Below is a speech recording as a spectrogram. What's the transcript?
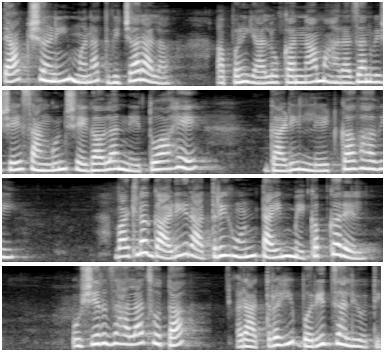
त्या क्षणी मनात विचार आला आपण या लोकांना महाराजांविषयी सांगून शेगावला नेतो आहे. गाडी लेट का व्हावी? वाटलं गाडी रात्रीहून टाईम मेकअप करेल. उशीर झालाच होता. रात्रही बरीच झाली होती.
